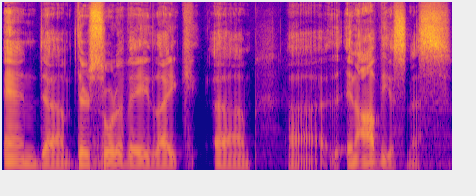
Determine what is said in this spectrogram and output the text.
and um, there's sort of a like um, uh, an obviousness,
